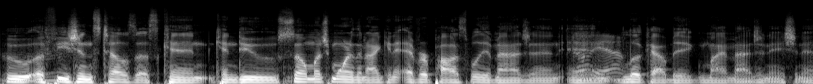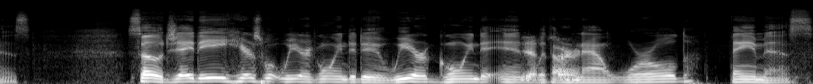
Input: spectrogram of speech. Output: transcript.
who Mhm. Ephesians tells us can can do so much more than I can ever possibly imagine. And Oh, yeah. look how big my imagination is. So, JD, here's what we are going to do. We are going to end Yes, with our now world famous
